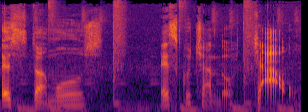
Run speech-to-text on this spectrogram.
estamos escuchando. Chao.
